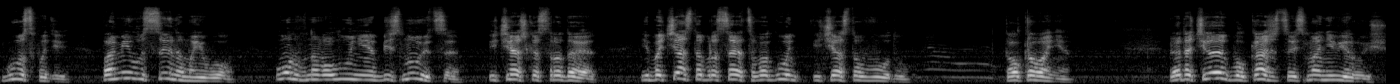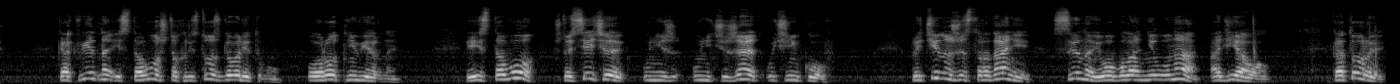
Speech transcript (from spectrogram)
«Господи, Помилуй сына моего, он в новолуние беснуется, и чашка страдает, ибо часто бросается в огонь и часто в воду. Толкование. Этот человек был, кажется, весьма неверующий. Как видно из того, что Христос говорит ему, «О, род неверный». И из того, что сей человек униж... уничижает учеников. Причина же страданий сына его была не луна, а дьявол, который,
